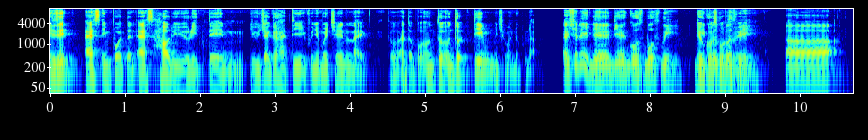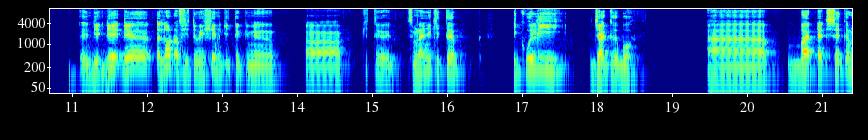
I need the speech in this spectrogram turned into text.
Is it as important as how do you retain you jaga hati punya merchant like tu ataupun untuk untuk team macam mana pula? Actually dia dia goes both way. Dia It goes both way. Uh, dia, dia dia a lot of situation kita kena uh, kita sebenarnya kita equally jaga both. Uh, but at circum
